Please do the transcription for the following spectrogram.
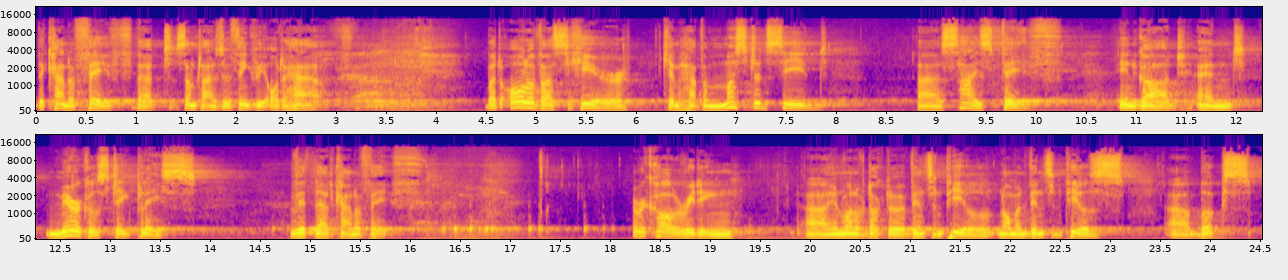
the kind of faith that sometimes we think we ought to have. But all of us here can have a mustard seed uh, size faith in God, and miracles take place with that kind of faith. I recall reading uh, in one of Dr. Vincent Peale, Norman Vincent Peale's uh, books,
